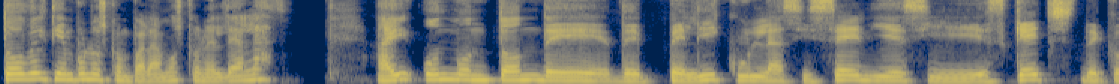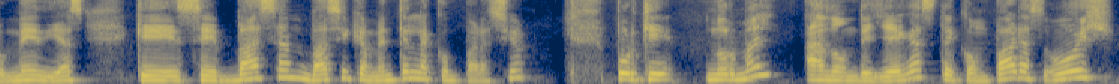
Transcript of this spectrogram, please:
todo el tiempo nos comparamos con el de al lado. Hay un montón de, de películas y series y sketches de comedias que se basan básicamente en la comparación. Porque normal, a donde llegas te comparas. Uy,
